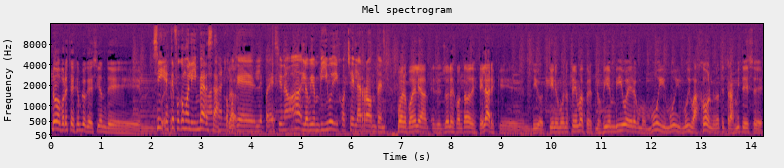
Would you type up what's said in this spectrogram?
no, por este ejemplo que decían de... mm, Sí, este ejemplo- fue como la inversa, como Claro. que le pareció una, ah, lo vio en vivo y dijo, che, la rompen. Bueno, ponele, a- eh, yo les contaba de Estelares, que digo, tienen buenos temas, pero los vi en vivo y era como muy, muy, muy bajón, no te transmite ese,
